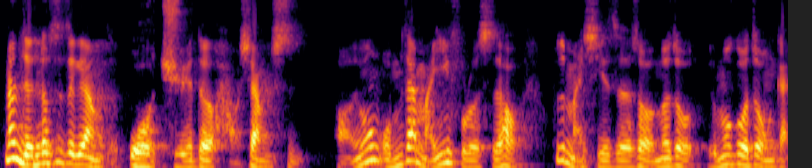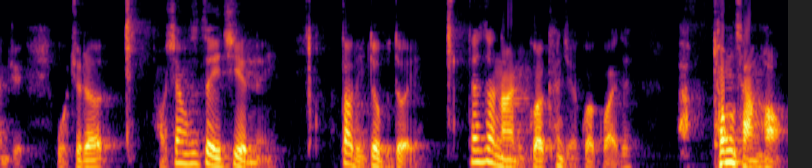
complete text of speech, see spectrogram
那人都是这个样子，我觉得好像是。哦，因为我们在买衣服的时候，或者买鞋子的时候，有没有做有没有过这种感觉？我觉得好像是这一件呢，到底对不对？但是在哪里怪，看起来怪怪的。通常哈、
